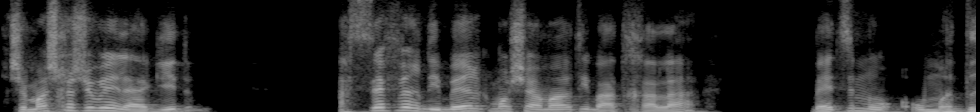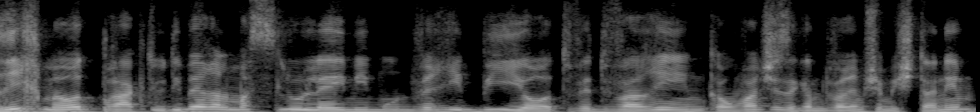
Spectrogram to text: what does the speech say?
עכשיו, מה שחשוב לי להגיד, הספר דיבר, כמו שאמרתי בהתחלה, בעצם הוא, הוא מדריך מאוד פרקטי, הוא דיבר על מסלולי מימון וריביות ודברים, כמובן שזה גם דברים שמשתנים.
